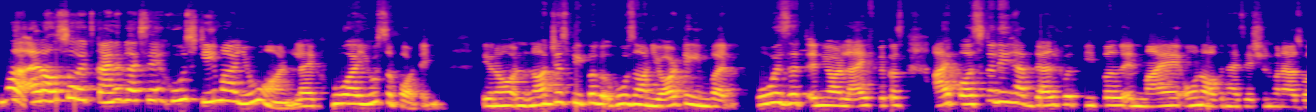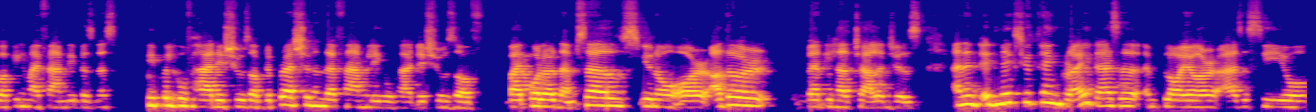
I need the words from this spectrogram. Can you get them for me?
Yeah and also it's kind of like saying whose team are you on? Like who are you supporting? You know not just people who's on your team but who is it in your life? Because i personally have dealt with people in my own organization when i was working in my family business people who've had issues of depression in their family who had issues of bipolar themselves you know or other mental health challenges. And it, it makes you think right? As an employer as a ceo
